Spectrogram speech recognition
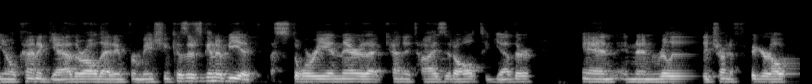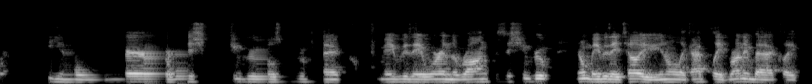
You know, kind of gather all that information because there's going to be a, a, story in there that kind of ties it all together, and and then really trying to figure out, you know, where position group those groups that maybe they were in the wrong position group. You know, maybe they tell you, you know, like I played running back like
